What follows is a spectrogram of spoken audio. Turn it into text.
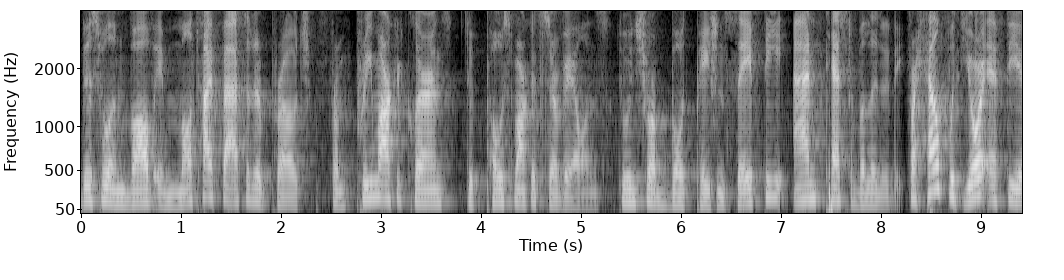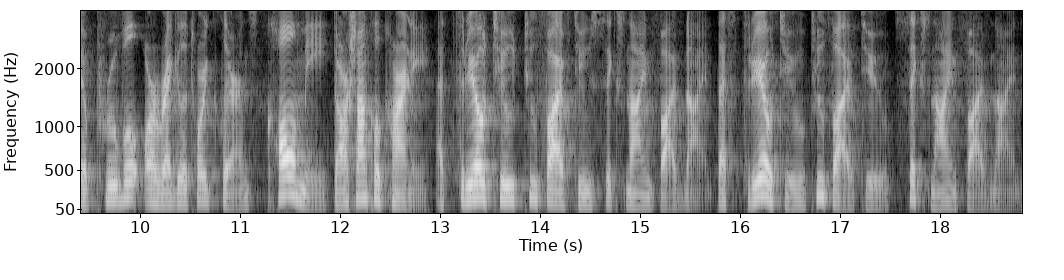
This will involve a multifaceted approach from pre market clearance to post market surveillance to ensure both patient safety and test validity. For help with your FDA approval or regulatory clearance, call me, Darshan Kulkarni, at 302 252 6959. That's 302 252 6959.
